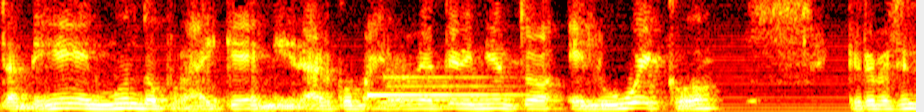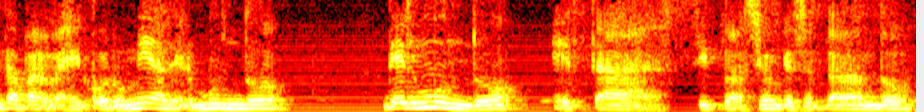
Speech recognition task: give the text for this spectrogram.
también en el mundo, pues hay que mirar con mayor detenimiento el hueco que representa para las economías del mundo, del mundo esta situación que se está dando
